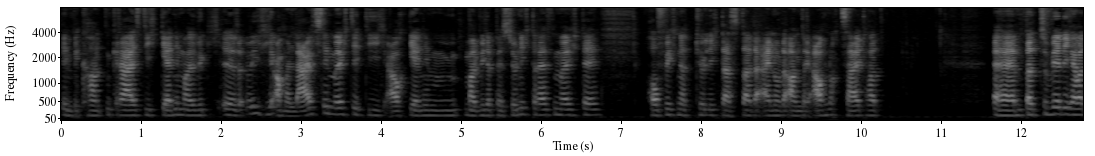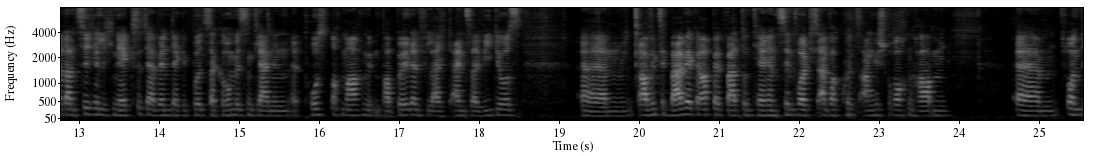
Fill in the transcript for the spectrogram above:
im Bekanntenkreis, die ich gerne mal wirklich, äh, wirklich auch mal live sehen möchte, die ich auch gerne mal wieder persönlich treffen möchte. Hoffe ich natürlich, dass da der ein oder andere auch noch Zeit hat. Ähm, dazu werde ich aber dann sicherlich nächstes Jahr, wenn der Geburtstag rum ist, einen kleinen äh, Post noch machen mit ein paar Bildern, vielleicht ein, zwei Videos. Ähm, aber wie gesagt, weil wir gerade bei Bad und Terence sind, wollte ich es einfach kurz angesprochen haben. Ähm, und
